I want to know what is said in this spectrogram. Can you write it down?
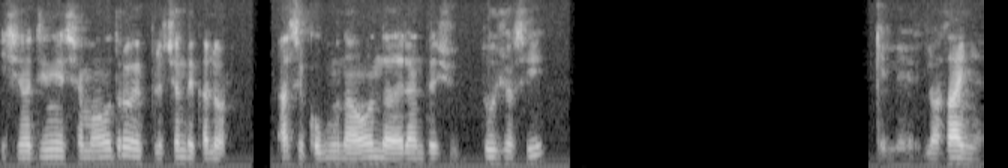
Y si no tiene, llama otro explosión de calor. Hace como una onda delante de- tuyo así. Que le, los daña.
